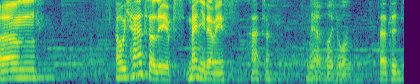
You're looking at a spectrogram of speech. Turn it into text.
Um, ahogy hátra lépsz, mennyire mész hátra? Nem nagyon. Tehát egy,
